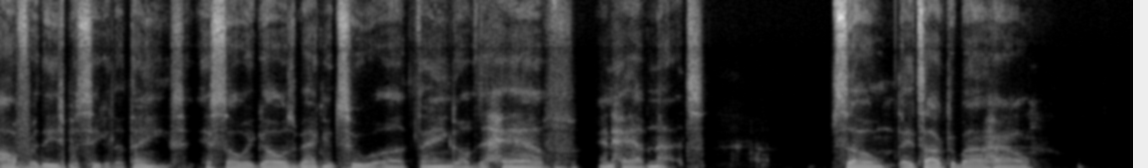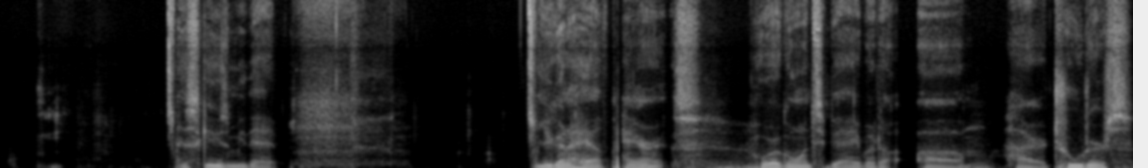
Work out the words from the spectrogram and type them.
offer these particular things. And so it goes back into a thing of the have and have nots. So they talked about how, excuse me, that you're going to have parents who are going to be able to um, hire tutors.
